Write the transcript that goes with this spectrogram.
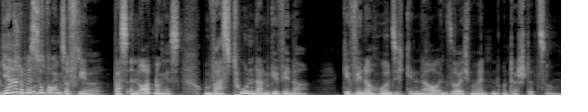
Ja, du bist super unzufrieden, bist, ja. was in Ordnung ist. Und was tun dann Gewinner? Gewinner holen sich genau in solchen Momenten Unterstützung.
